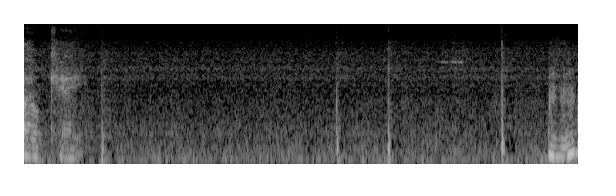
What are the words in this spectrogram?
okay Mm-hmm.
